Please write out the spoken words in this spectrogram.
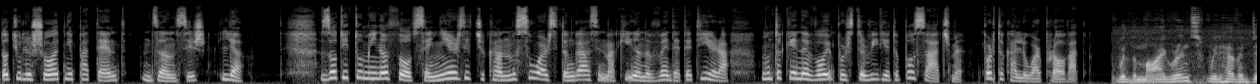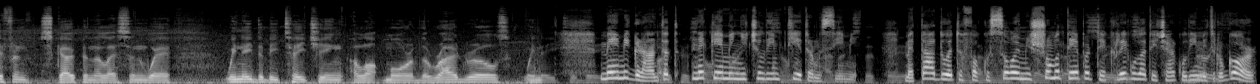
do t'ju lëshohet një patentë nxënësish L. Zoti Tumino thotë se njerëzit që kanë mësuar si të ngasin makinën në vendet e tjera mund të kenë nevojë për stërvitje të posaçme për të kaluar provat. With the migrants we'd have a different scope in the lesson where we need to be teaching a lot more of the road rules we need to be Me emigrantët ne kemi një qëllim tjetër mësimi. Me ta duhet të fokusohemi shumë më tepër tek rregullat e qarkullimit rrugor,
